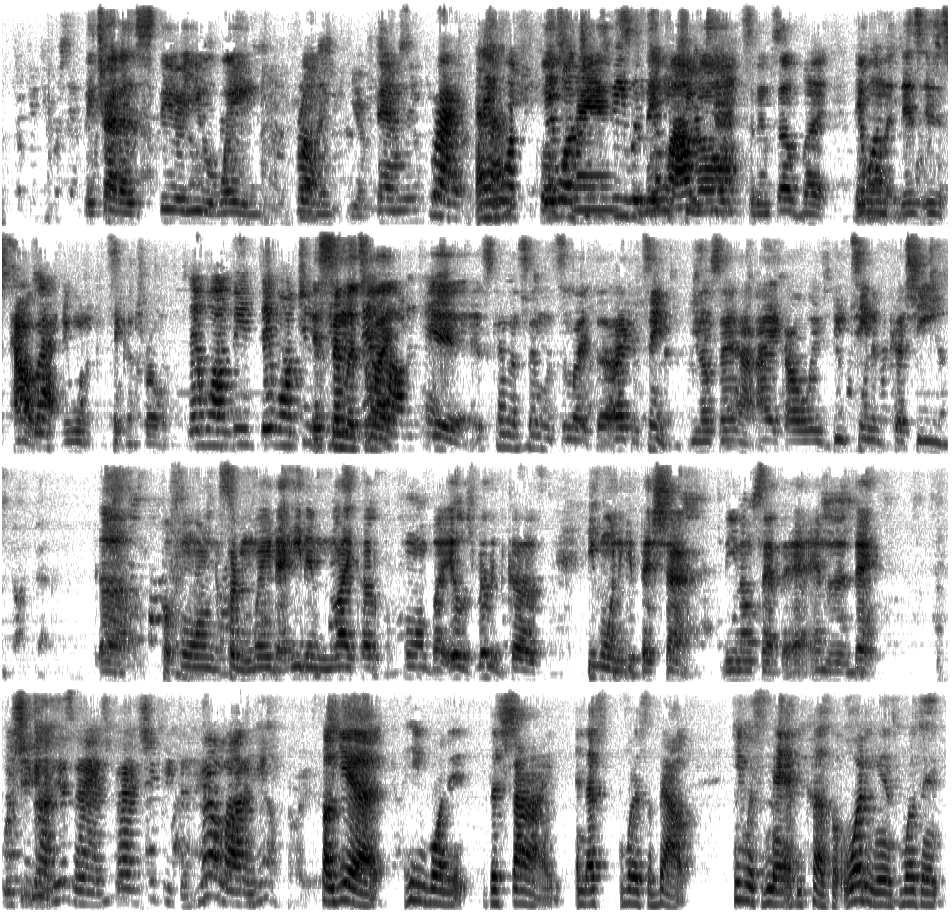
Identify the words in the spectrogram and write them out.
They try to steer you away from your family, Right. They Uh-huh. want. They close want you friends. to be with they them want all you the all time. to themselves, but they They want- want to. This is just power. Right. They want to take control. They want to be. They want you to It's be similar with to like, yeah, it's kind of similar to like the Ike and Tina. You know what I'm saying? How Ike always beat Tina because she uh, performed a certain way that he didn't like her to perform, but it was really because he wanted to get that shine. You know what I'm saying? At the end of the day. When she got his ass back, she beat the hell out of him. So yeah, he wanted the shine, and that's what it's about. He was mad because the audience wasn't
